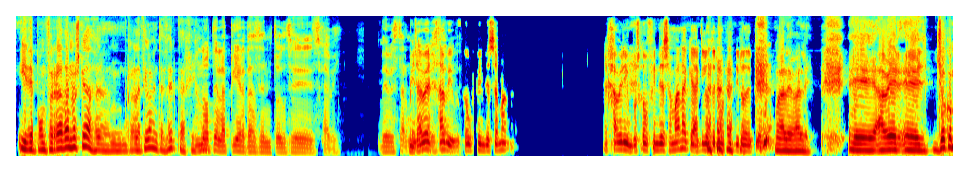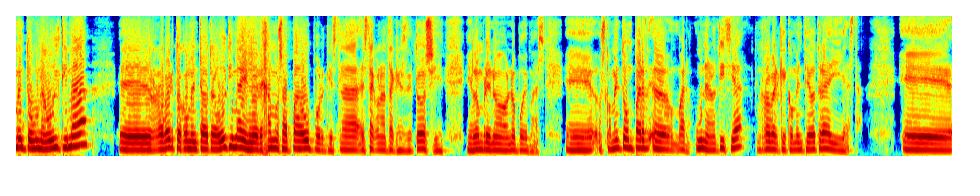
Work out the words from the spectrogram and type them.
y de Ponferrada nos queda eh, relativamente cerca, Gijón. No te la pierdas entonces, Javi. Debe estar muy Mira, a ver, Javi, busca un fin de semana. Eh, Javirín, busca un fin de semana que aquí lo tenemos en tiro de piedra. Vale, vale. Eh, a ver, eh, yo comento una última, eh, Roberto comenta otra última y le dejamos a Pau porque está, está con ataques de tos y, y el hombre no, no puede más. Eh, os comento un par, de- eh, bueno, una noticia, Robert que comente otra y ya está. Eh,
